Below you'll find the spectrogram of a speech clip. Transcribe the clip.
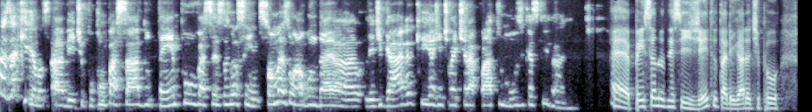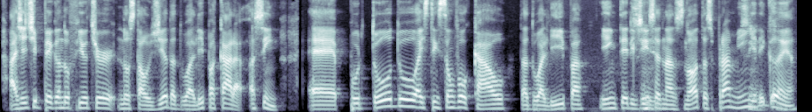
Mas é aquilo, sabe? Tipo, com o passar do tempo, vai ser assim, só mais um álbum da Lady Gaga que a gente vai tirar quatro músicas que valem. É, pensando desse jeito, tá ligado? Tipo, a gente pegando o Future Nostalgia da Dua Lipa, cara, assim, é, por toda a extensão vocal da Dua Lipa e a inteligência sim. nas notas, para mim, sim, ele sim. ganha.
